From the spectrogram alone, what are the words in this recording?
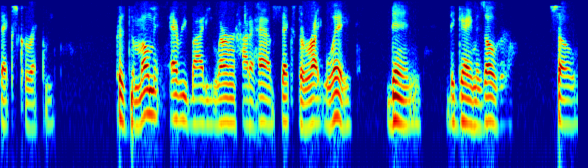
sex correctly. Because the moment everybody learn how to have sex the right way, then the game is over. So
